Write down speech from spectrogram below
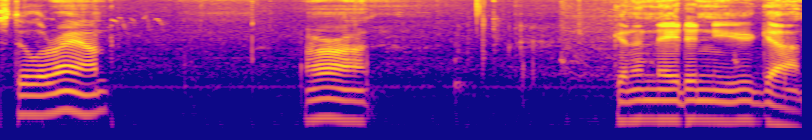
Still around. Alright. Gonna need a new gun.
